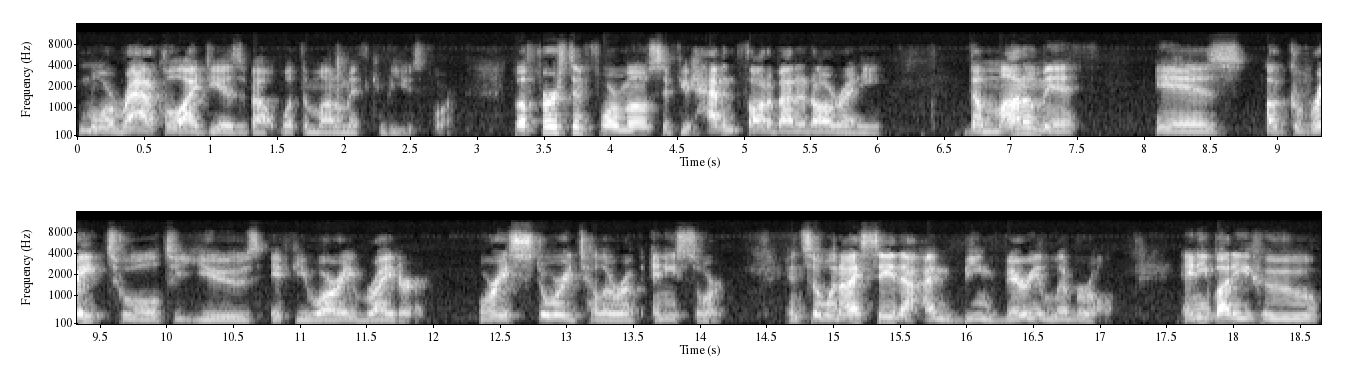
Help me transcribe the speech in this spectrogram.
more radical ideas about what the monomyth can be used for. But first and foremost, if you haven't thought about it already, the monomyth is a great tool to use if you are a writer or a storyteller of any sort. And so when I say that, I'm being very liberal. Anybody who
